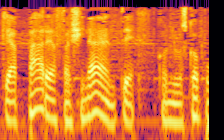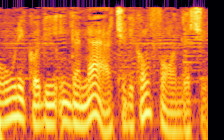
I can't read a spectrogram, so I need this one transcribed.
che appare affascinante con lo scopo unico di ingannarci, di confonderci,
